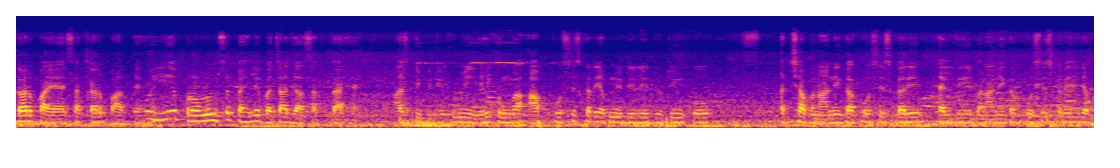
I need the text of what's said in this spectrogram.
कर पाया ऐसा कर पाते हैं तो ये प्रॉब्लम से पहले बचा जा सकता है। आज की वीडियो को मैं यही कहूँगा आप कोशिश करें अपनी डेली रूटीन को अच्छा बनाने का कोशिश करें हेल्दी बनाने का कोशिश करें। जब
